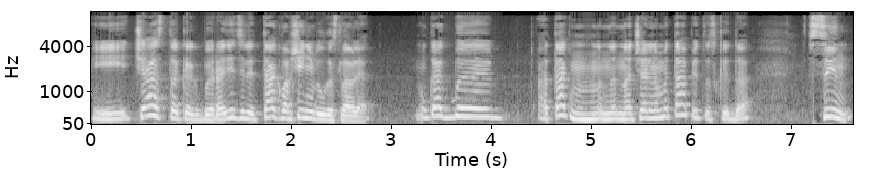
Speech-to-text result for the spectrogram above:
И часто, как бы, родители так вообще не благословляют. Ну, как бы, а так, на начальном этапе, так сказать, да, сын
